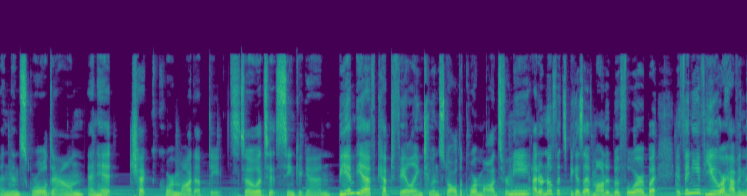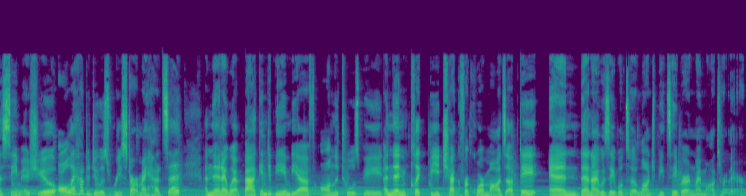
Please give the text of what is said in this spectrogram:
and then scroll down and hit check core mod updates. So let's hit sync again. BMBF kept failing to install the core mods for me. I don't know if it's because I've modded before, but if any of you are having the same issue, all I had to do was restart my headset, and then I went back into BMBF on the tools page, and then clicked the check for core mods update, and then I was able to launch Beat Saber and my mods were there.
